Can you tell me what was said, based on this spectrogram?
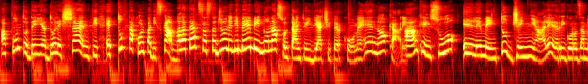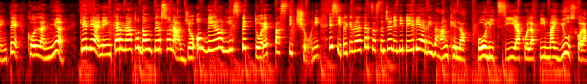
appunto appunto degli adolescenti, è tutta colpa di Scam. Ma la terza stagione di Baby non ha soltanto i 10 per come, e eh no cari, ha anche il suo elemento geniale rigorosamente con la gne che viene incarnato da un personaggio, ovvero l'ispettore Pasticcioni. E sì, perché nella terza stagione di Baby arriva anche la polizia con la P maiuscola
